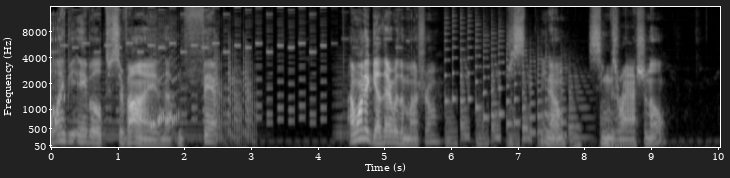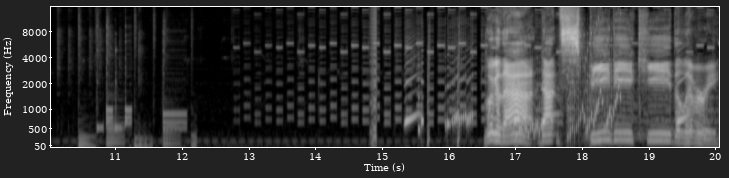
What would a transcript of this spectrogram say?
Will I be able to survive that fair... I want to get there with a mushroom. You know, seems rational. Look at that! That speedy key delivery.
